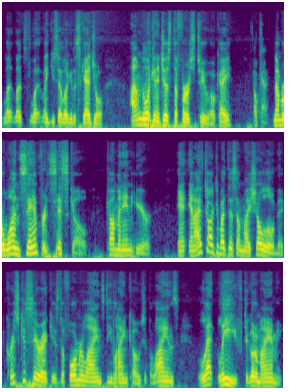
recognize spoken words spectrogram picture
let, let's let, like you said, look at the schedule. I'm looking at just the first two. Okay, Okay. number one, San Francisco coming in here. And, and I've talked about this on my show a little bit. Kris Kocurek is the former Lions D line coach at the Lions let leave to go to Miami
